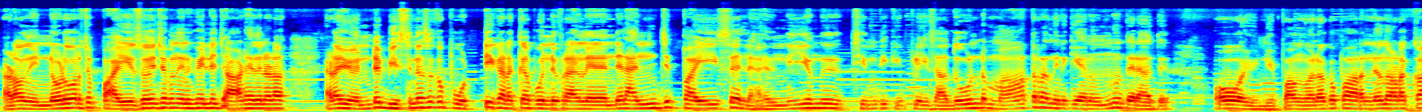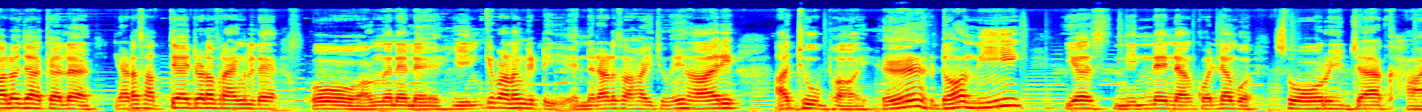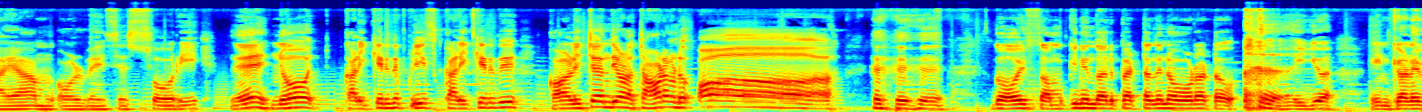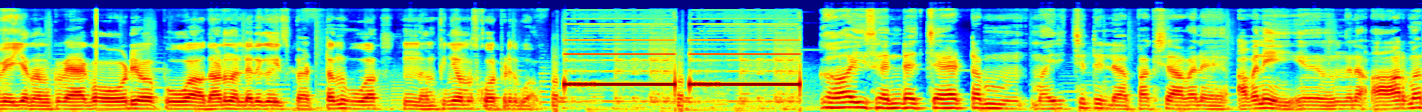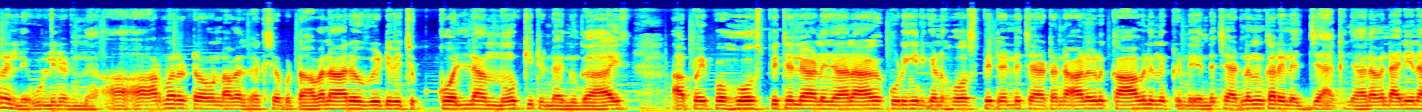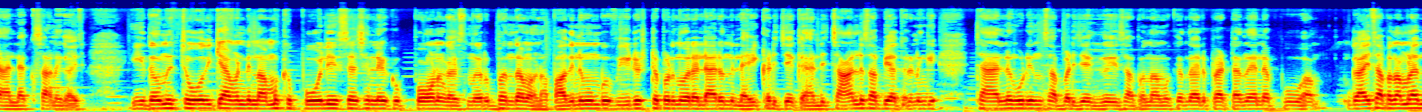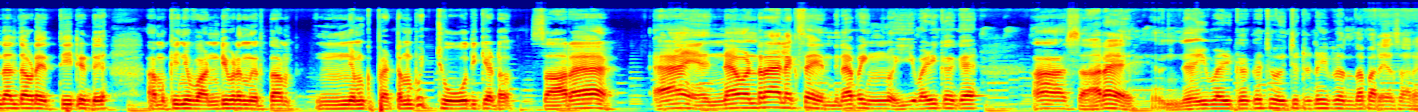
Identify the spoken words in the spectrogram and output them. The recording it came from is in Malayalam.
എടാ നിന്നോട് കുറച്ച് പൈസ ചോദിച്ചപ്പോൾ നിനക്ക് വലിയ ചാട എന്തിനാടാ എടാ എന്റെ ബിസിനസ്സൊക്കെ പൊട്ടി കിടക്കുക പൊന്നു ഫ്രാങ്ക്ലിൻ. എന്റെ അഞ്ച് പൈസ അല്ല. നീ ഒന്ന് ചിന്തിക്ക് പ്ലീസ് അതുകൊണ്ട് മാത്രം നിനക്ക് ഞാൻ ഒന്നും തരാത്തത്. ഓ ഇനിയിപ്പോൾ അങ്ങനെയൊക്കെ പറഞ്ഞ് നടക്കാലോ ജാക്ക അല്ലേ? എടാ സത്യമായിട്ടും എടാ ഫ്രാങ്ക്ലിനെ. ഓ അങ്ങനെയല്ലേ? എനിക്ക് പണം കിട്ടി. എന്നൊരാൾ സഹായിച്ചു. ഏ ആര്? അജുഭായ് ഏ ഡോ നീ? യെസ് നിന്നെ ഞാൻ കൊല്ലാൻ പോ sorry Jack I am always a sorry ഏ നോ കളിക്കരുത് പ്ലീസ് കളിക്കരുത്. കളിച്ച എന്തിയോടാ ചാവടം കണ്ടു ഓ ഗോയ്സ് നമുക്കിനി എന്തായാലും പെട്ടെന്ന് തന്നെ ഓടാട്ടോ. അയ്യോ എനിക്കാണെങ്കിൽ വയ്യ. നമുക്ക് വേഗം ഓടി പോവാം. അതാണ് നല്ലത് ഗൈസ് പെട്ടെന്ന് പോവാം. നമുക്കിനി നമ്മൾ സ്കോർപ്പ് എടുത്ത് പോവാം. ഗായ്സ് എന്റെ ചേട്ടൻ മരിച്ചിട്ടില്ല. പക്ഷെ അവനെ അവനെ ഇങ്ങനെ ആർമറില്ലേ ഉള്ളിലിടുന്ന. ആ ആർമർ ഇട്ടുകൊണ്ട് അവൻ രക്ഷപ്പെട്ടു. അവൻ ആരോ വെടിവെച്ച് കൊല്ലാൻ നോക്കിയിട്ടുണ്ടായിരുന്നു ഗായ്സ്. അപ്പോൾ ഇപ്പോൾ ഹോസ്പിറ്റലിലാണ് ഞാൻ ആകെ കുടുങ്ങിയിരിക്കുകയാണ് ഹോസ്പിറ്റലിൽ ചേട്ടന്റെ ആളുകൾ കാവൽ നിൽക്കുന്നുണ്ട് എന്റെ ചേട്ടനെ നിങ്ങൾക്കറിയില്ല ജാക്ക്. ഞാൻ അവന്റെ അനിയൻ അലക്സ് ആണ് ഗായ്സ് ഇതൊന്ന് ചോദിക്കാൻ വേണ്ടി നമുക്ക് പോലീസ് സ്റ്റേഷനിലേക്ക് പോകണം ഗൈസ് നിർബന്ധമാണ്. അപ്പോൾ അതിനു മുമ്പ് വീഡിയോ ഇഷ്ടപ്പെടുന്നവരെല്ലാവരും ഒന്ന് ലൈക്ക് അടിച്ചേക്കുക എന്റെ ചാനൽ സബ് ചെയ്യാത്തവരുണ്ടെങ്കിൽ ചാനലും കൂടി ഒന്ന് സബ് അടിച്ചേക്കുക ഗൈസ് അപ്പോൾ നമുക്ക് എന്തായാലും പെട്ടെന്ന് തന്നെ പോവാം. ഗൈസ് അപ്പോൾ നമ്മൾ എന്തായാലും അവിടെ എത്തിയിട്ടുണ്ട്. നമുക്ക് ഇനി വണ്ടി ഇവിടെ നിർത്താം. നമുക്ക് പെട്ടെന്ന് പോയി ചോദിക്കട്ടോ സാറേ! ആ എന്നാ കൊണ്ടറ അലക്സ. എന്തിനാ ഇപ്പം ഇങ്ങ ഈ വഴിക്കൊക്കെ? ആ സാറേ എന്നെ ഈ വഴിക്കൊക്കെ ചോദിച്ചിട്ടുണ്ടെങ്കിൽ ഇപ്പം എന്താ പറയാ സാറേ?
